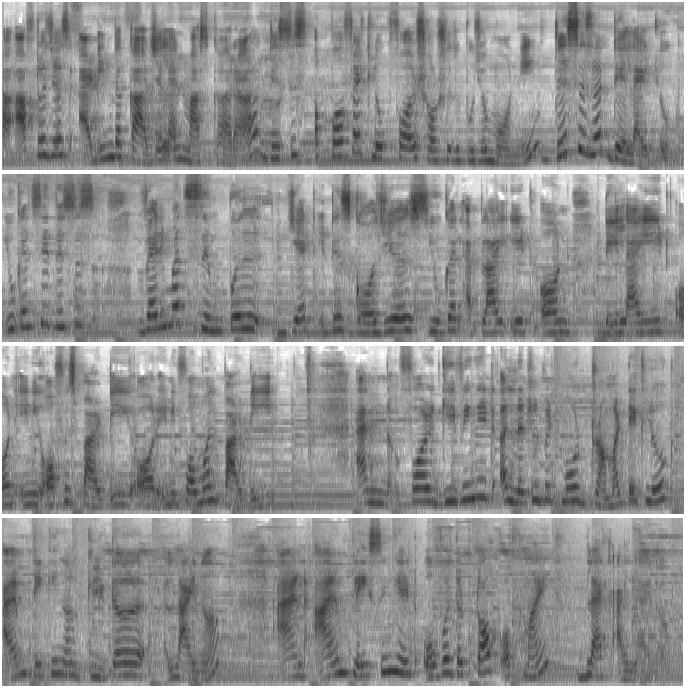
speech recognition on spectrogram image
After just adding the kajal and mascara, this is a perfect look for Saraswati Puja morning. This is a daylight look. You can see this is very much simple yet it is gorgeous. You can apply it on daylight, on any office party or any formal party. And for giving it a little bit more dramatic look, I am taking a glitter liner and I am placing it over the top of my black eyeliner.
